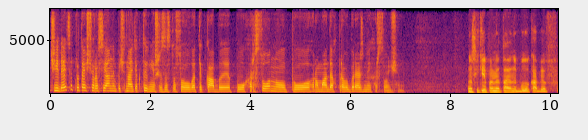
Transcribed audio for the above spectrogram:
Чи йдеться про те, що росіяни починають активніше застосовувати каби по Херсону, по громадах правобережної Херсонщини? Наскільки я пам'ятаю, не було кабів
